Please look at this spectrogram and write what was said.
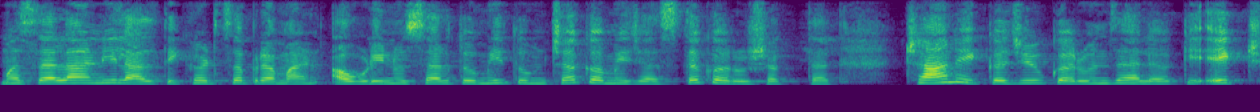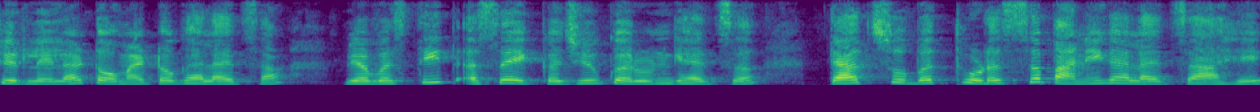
मसाला आणि लाल तिखटचं प्रमाण आवडीनुसार तुम्ही तुमच्या कमी जास्त करू शकतात. छान एकजीव करून झालं की एक चिरलेला टोमॅटो घालायचा. व्यवस्थित असं एकजीव करून घ्यायचं. त्याचसोबत थोडंसं पाणी घालायचं आहे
